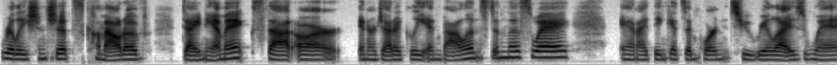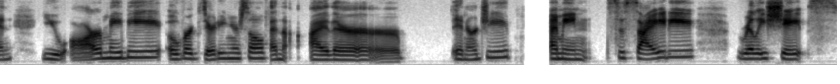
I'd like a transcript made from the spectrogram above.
relationships come out of dynamics that are energetically imbalanced in this way and i think it's important to realize when you are maybe overexerting yourself and either energy i mean society really shapes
